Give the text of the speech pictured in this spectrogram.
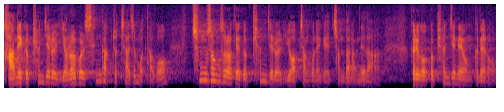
감히 그 편지를 열어볼 생각조차 하지 못하고 충성스럽게 그 편지를 유압 장군에게 전달합니다. 그리고 그 편지 내용 그대로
